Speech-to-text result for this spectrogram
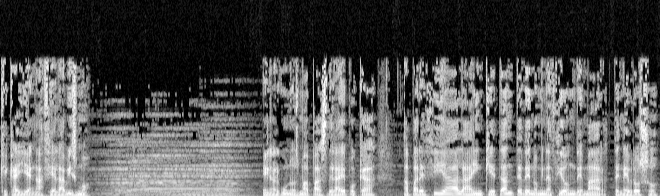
que caían hacia el abismo. En algunos mapas de la época aparecía la inquietante denominación de mar tenebroso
